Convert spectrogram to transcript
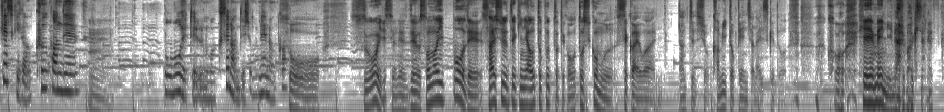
景色が空間でうん覚えてるのは癖なんでしょうねなんか。そう。すごいですよね。でもその一方で最終的にアウトプットっていうか落とし込む世界はなんて言うんでしょう。紙とペンじゃないですけど こう平面になるわけじゃないですか。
